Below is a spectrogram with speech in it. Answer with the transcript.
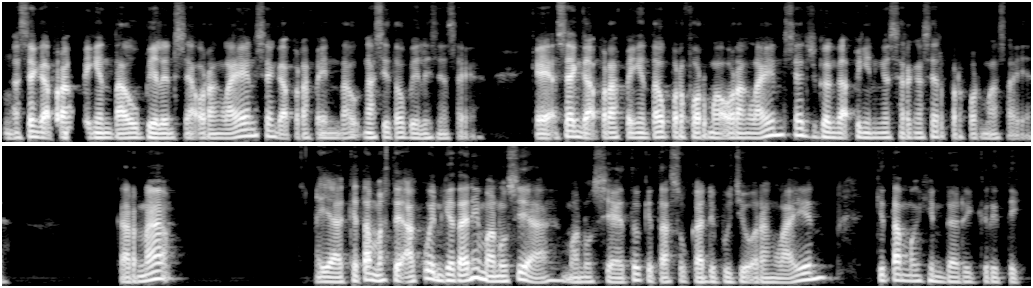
Nah, saya nggak pernah pengen tahu balance-nya orang lain, saya nggak pernah pengen tahu ngasih tahu balance-nya saya. Kayak saya nggak pernah pengen tahu performa orang lain, saya juga nggak pengen nge-share nge-share performa saya. Karena ya kita mesti akuin kita ini manusia. Manusia itu kita suka dipuji orang lain, kita menghindari kritik.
